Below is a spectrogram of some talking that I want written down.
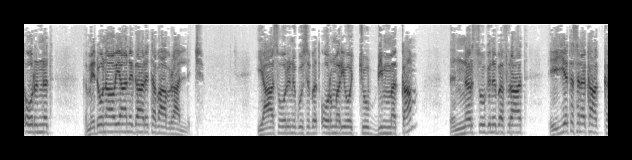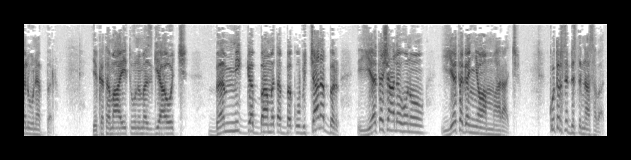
ጦርነት ከሜዶናውያን ጋር ተባብራለች የአሦር ንጉሥ በጦር መሪዎቹ ቢመካም እነርሱ ግን በፍርሃት እየተሰነካከሉ ነበር። የከተማይቱን መዝጊያዎች በሚገባ መጠበቁ ብቻ ነበር የተሻለ ሆኖ የተገኘው አማራጭ። ቁጥር ስድስትና ሰባት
